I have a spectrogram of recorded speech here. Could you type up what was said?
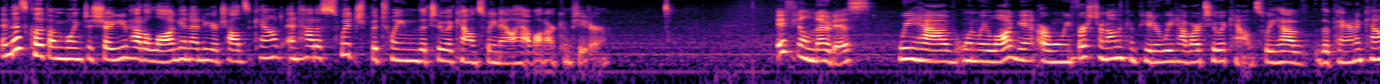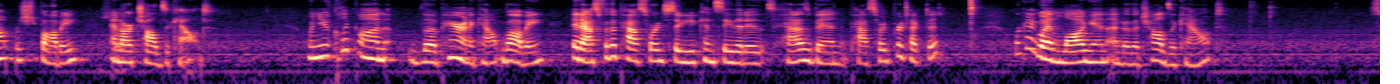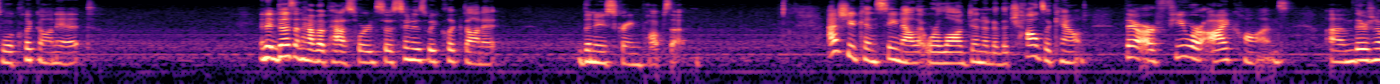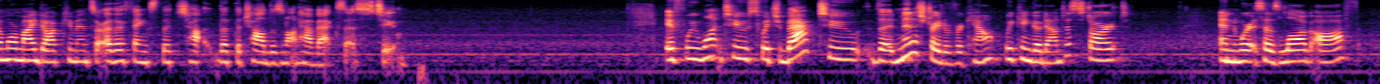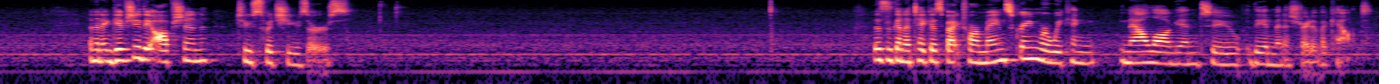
In this clip, I'm going to show you how to log in under your child's account and how to switch between the two accounts we now have on our computer. If you'll notice, we have, when we log in, or when we first turn on the computer, we have our two accounts. We have the parent account, which is Bobby, and our child's account. When you click on the parent account, Bobby, it asks for the password so you can see that it has been password protected. We're going to go ahead and log in under the child's account. So we'll click on it. And it doesn't have a password, so as soon as we clicked on it, the new screen pops up. As you can see now that we're logged in under the child's account, there are fewer icons. Um, there's no more My Documents or other things that, that the child does not have access to. If we want to switch back to the administrative account, we can go down to Start and where it says Log Off, and then it gives you the option to switch users. This is going to take us back to our main screen where we can now log into the administrative account.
